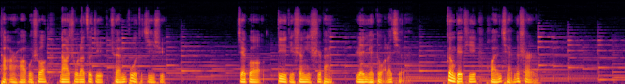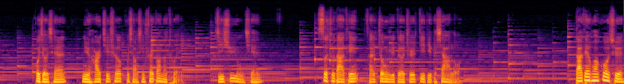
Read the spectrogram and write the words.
她二话不说，拿出了自己全部的积蓄。结果弟弟生意失败，人也躲了起来，更别提还钱的事儿了。不久前，女孩骑车不小心摔断了腿，急需用钱。四处打听，才终于得知弟弟的下落。打电话过去，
